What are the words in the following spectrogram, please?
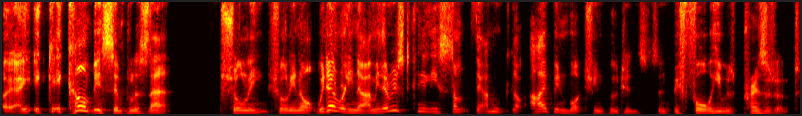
It, it can't be as simple as that surely surely not. We don't really know. I mean there is clearly something i mean look, i've been watching putin since before he was president.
